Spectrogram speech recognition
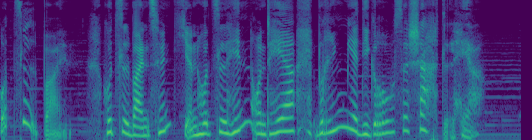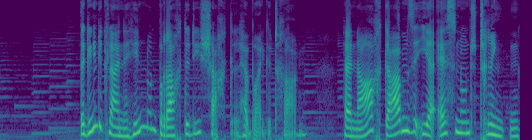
Hutzelbein, Hutzelbeins Hündchen, Hutzel hin und her, bring mir die große Schachtel her. Da ging die Kleine hin und brachte die Schachtel herbeigetragen. Hernach gaben sie ihr Essen und Trinken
